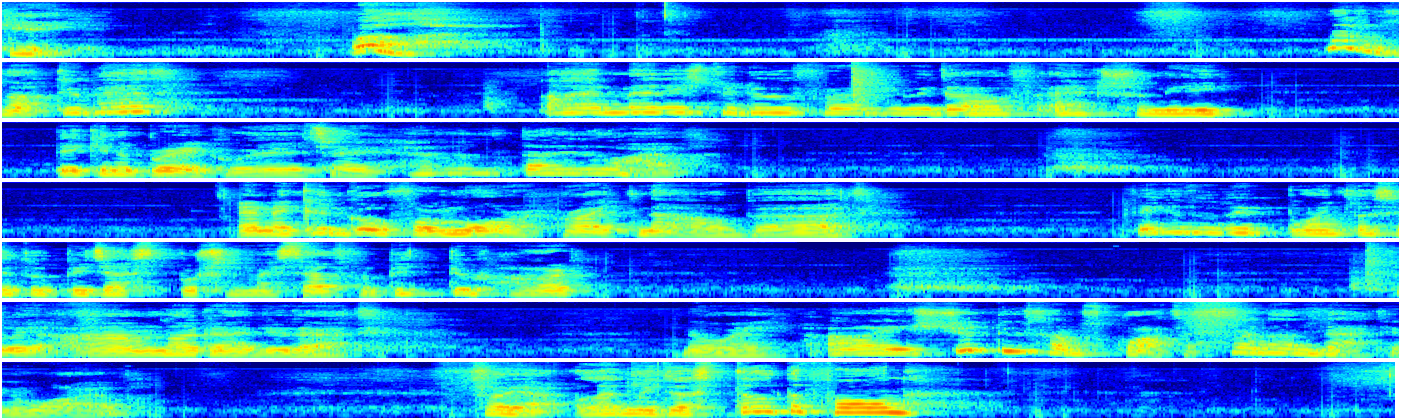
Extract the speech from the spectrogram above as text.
Okay. Well, that was not too bad. I managed to do 30 without actually taking a break, which I haven't done in a while. And I could go for more right now, but I think it would be pointless. It would be just pushing myself a bit too hard. So yeah, I'm not gonna do that. No way. I should do some squats. I haven't done that in a while. So yeah, let me just tilt the phone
